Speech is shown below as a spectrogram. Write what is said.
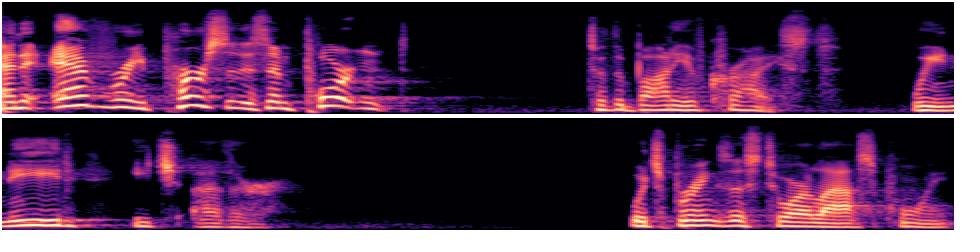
And every person is important to the body of Christ. We need each other. Which brings us to our last point.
